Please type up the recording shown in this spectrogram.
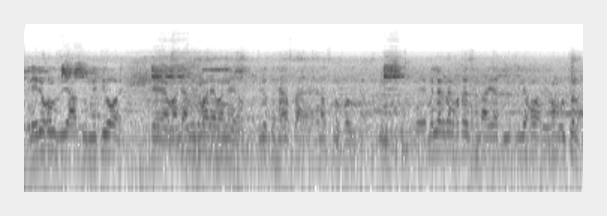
মানে এইরকম যদি আর দুর্নীতি হয় যে মানে আমি তোমার মানে বিরত হেনাস্তা হেনাস্তা করব। এম এল এর কথা এরকম হইতো না।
